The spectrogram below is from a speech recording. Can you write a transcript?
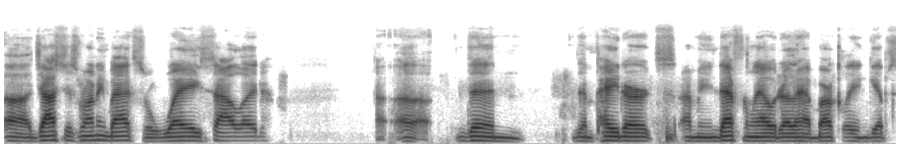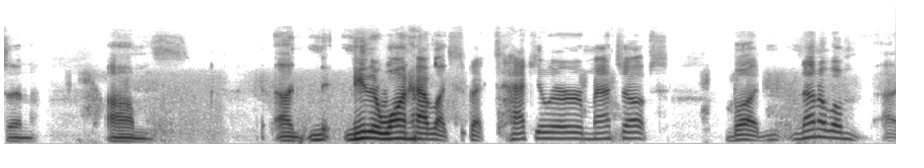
uh, Josh's running backs are way solid. Uh, than than Pay Dirt's. I mean, definitely, I would rather have Barkley and Gibson. Um, uh, n- neither one have like spectacular matchups, but none of them. Uh,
